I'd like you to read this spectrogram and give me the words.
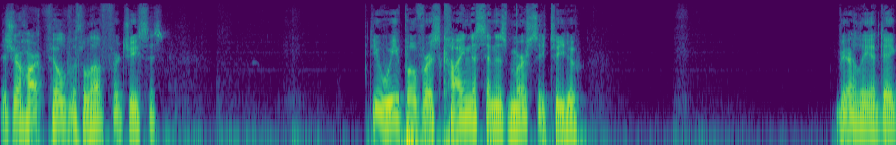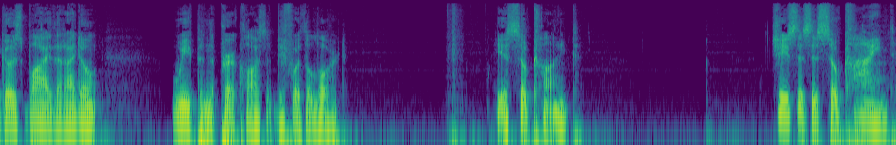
Is your heart filled with love for Jesus? Do you weep over his kindness and his mercy to you? Barely a day goes by that I don't weep in the prayer closet before the Lord. He is so kind. Jesus is so kind.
